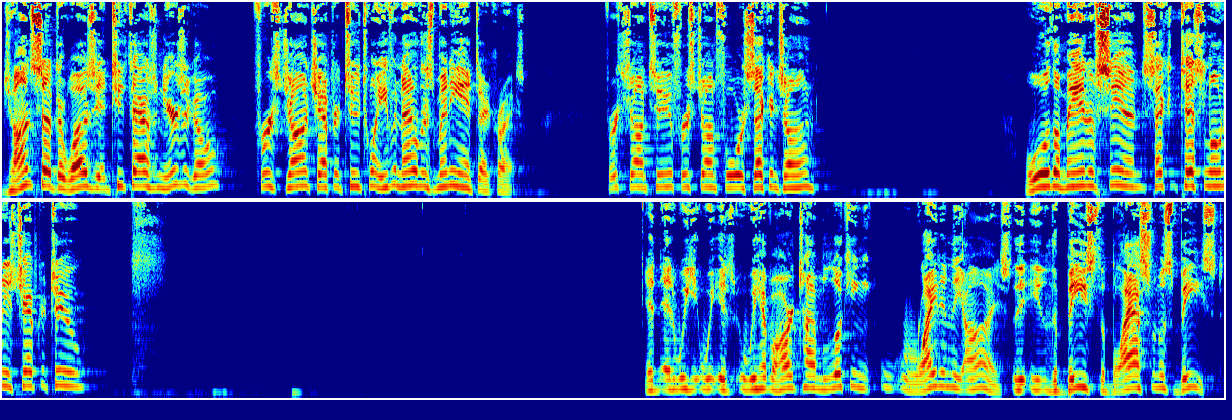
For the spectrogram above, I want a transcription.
John said there was 2,000 years ago. 1 John chapter 2, 20. Even now there's many Antichrists. 1 John 2, 1 John 4, 2 John. Oh, the man of sin, Second Thessalonians chapter 2. And, and we, we, we have a hard time looking right in the eyes. The, the beast, the blasphemous beast.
